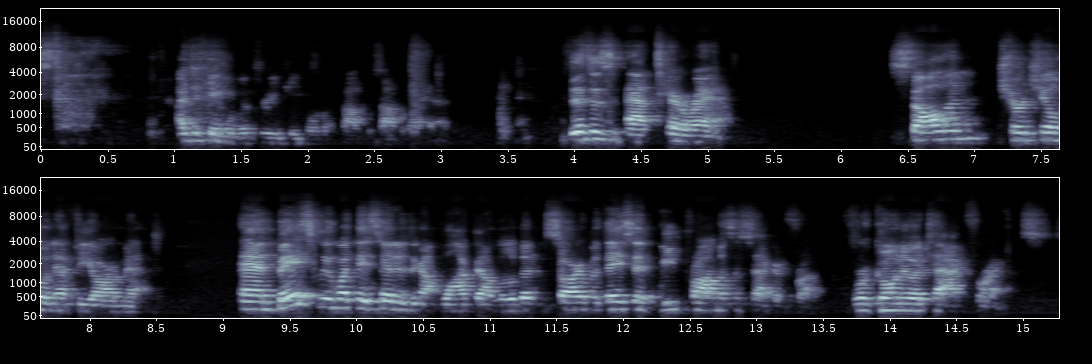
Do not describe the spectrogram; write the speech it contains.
I just came up with three people off the top of my head. This is at Tehran. Stalin, Churchill, and FDR met. And basically what they said is they got blocked out a little bit. I'm sorry, but they said, we promise a second front. We're going to attack France,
